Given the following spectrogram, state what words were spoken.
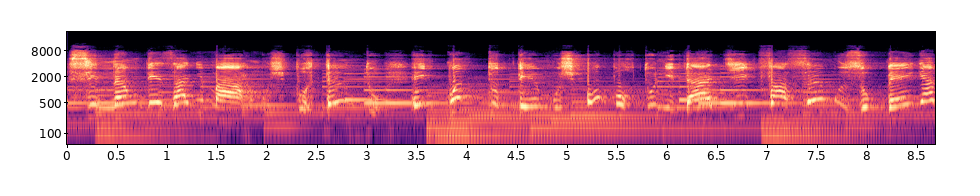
se não desanimarmos. Portanto, enquanto temos oportunidade, façamos o bem a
